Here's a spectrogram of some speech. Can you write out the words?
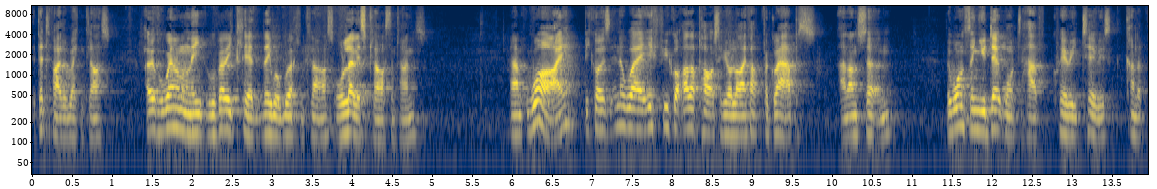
identify the working class, overwhelmingly were very clear that they were working class, or lowest class sometimes. Um, why? Because, in a way, if you've got other parts of your life up for grabs and uncertain, the one thing you don't want to have queried too is kind of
